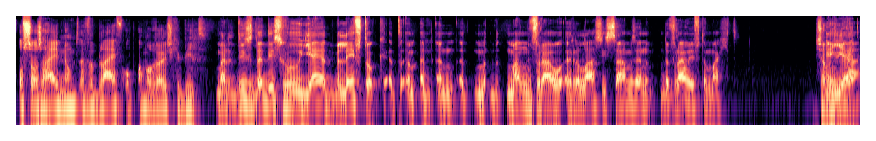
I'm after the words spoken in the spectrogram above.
Of zoals hij het noemt, een verblijf op amoureus gebied. Maar dus dat is hoe jij het beleeft ook. Het, een, een, man-vrouw relatie samen zijn. De vrouw heeft de macht. Zo En jij, ja.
